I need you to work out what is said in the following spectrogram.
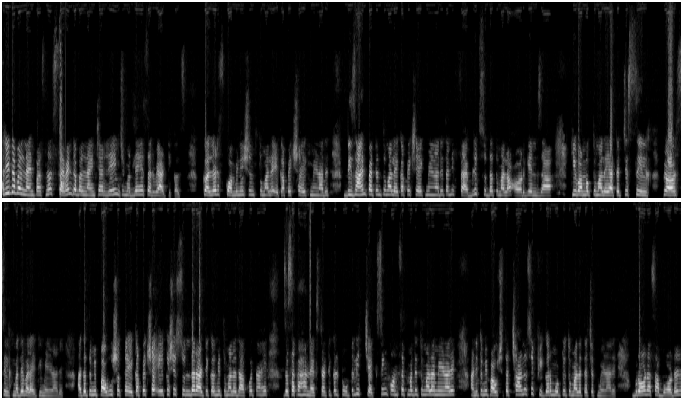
थ्री डबल नाईन पासून सेव्हन डबल नाईनच्या रेंज मधले हे सर्व आर्टिकल्स कलर्स कॉम्बिनेशन तुम्हाला एकापेक्षा एक मिळणार आहेत. डिझाईन पॅटर्न तुम्हाला एकापेक्षा एक मिळणार आहेत. आणि फॅब्रिक सुद्धा तुम्हाला ऑर्गेन्झा किंवा मग तुम्हाला या टाईपचे सिल्क प्युअर सिल्कमध्ये व्हरायटी मिळणार आहे. आता तुम्ही पाहू शकता एकापेक्षा एक असे सुंदर आर्टिकल मी तुम्हाला दाखवत आहे. जसं का हा नेक्स्ट आर्टिकल टोटली चेक्सिंग कॉन्सेप्टमध्ये तुम्हाला मिळणार आहे. आणि तुम्ही पाहू शकता छान असे फिगर मोठे तुम्हाला त्याच्यात मिळणार आहे. ब्रॉड असा बॉर्डर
